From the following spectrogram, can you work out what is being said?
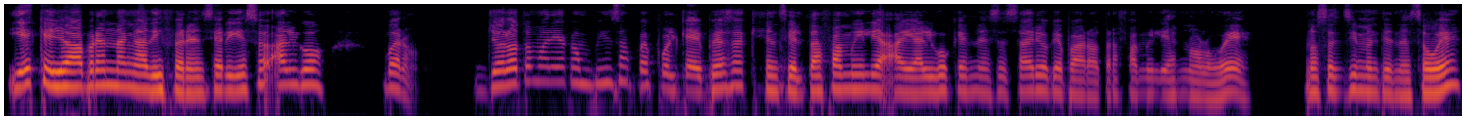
Y es que ellos aprendan a diferenciar. Y eso es algo, bueno, yo lo tomaría con pinzas, pues porque hay veces que en ciertas familias hay algo que es necesario que para otras familias no lo es. No sé si me entiendes. Eso es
